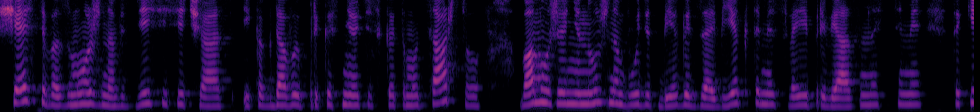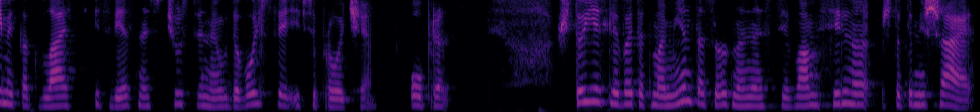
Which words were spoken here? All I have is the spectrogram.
Счастье возможно здесь и сейчас, и когда вы прикоснетесь к этому царству, вам уже не нужно будет бегать за объектами своей привязанностями, такими как власть, известность, чувственное удовольствие и все прочее. Образ. Что если в этот момент осознанности вам сильно что-то мешает?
